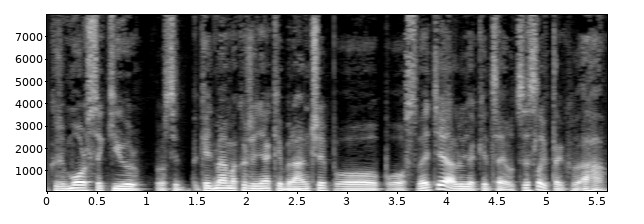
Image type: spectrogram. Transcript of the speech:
akože more secure. Proste, keď mám akože nejaké branče po, po svete a ľudia keď sa cez tak aha,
